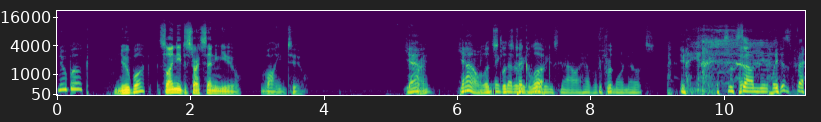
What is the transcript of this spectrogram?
New book. New book. So I need to start sending you volume two, Yeah, right? yeah. Well, let's let's take a look. Now I have a If few we're- more notes. Doesn't sound nearly as bad.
